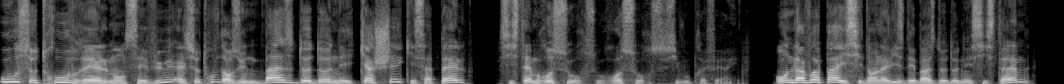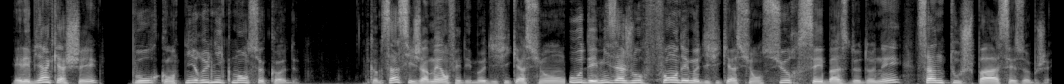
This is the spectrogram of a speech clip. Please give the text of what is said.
Où se trouvent réellement ces vues? Elles se trouvent dans une base de données cachée qui s'appelle système ressources ou ressources si vous préférez. On ne la voit pas ici dans la liste des bases de données système, elle est bien cachée pour contenir uniquement ce code. Comme ça, si jamais on fait des modifications ou des mises à jour font des modifications sur ces bases de données, ça ne touche pas à ces objets.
